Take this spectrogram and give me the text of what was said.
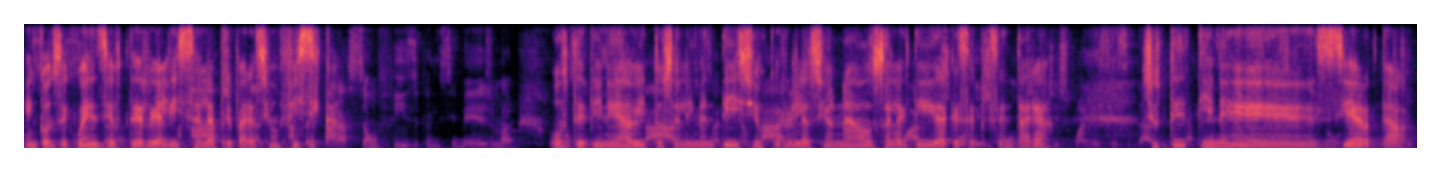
En consecuencia, usted realiza la preparación física. Usted tiene hábitos alimenticios correlacionados a la actividad que se presentará. Si usted tiene cierta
